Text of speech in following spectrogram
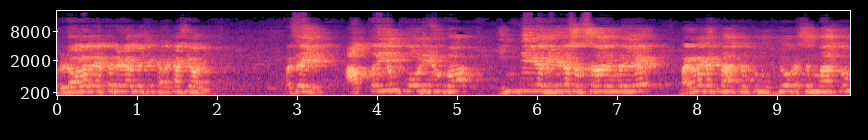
ഒരു ഡോളറിന് എത്ര രൂപയാന്ന് വെച്ചാൽ കണക്കാക്കിയാൽ മതി. മനസ്സിലായില്ലേ? അത്രയും കോടി രൂപ ഇന്ത്യയിലെ വിവിധ സംസ്ഥാനങ്ങളിലെ ഭരണകർത്താക്കൾക്കും ഉദ്യോഗസ്ഥന്മാർക്കും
